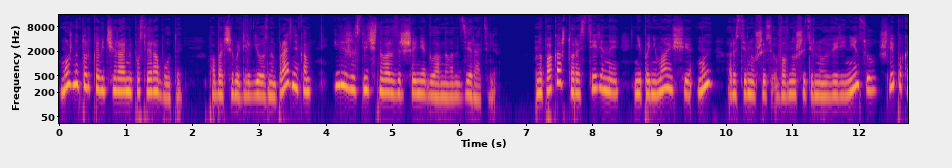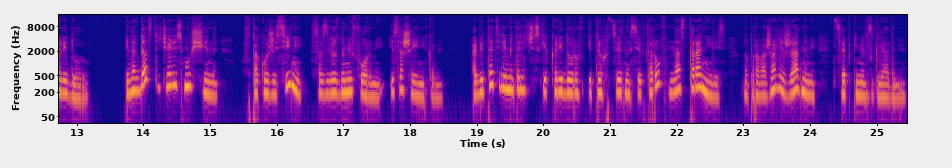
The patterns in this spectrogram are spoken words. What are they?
можно только вечерами после работы, по большим религиозным праздникам или же с личного разрешения главного надзирателя. Но пока что растерянные, не понимающие, мы, растянувшись во внушительную вереницу, шли по коридору. Иногда встречались мужчины в такой же синей со звездами форме и с ошейниками. Обитатели металлических коридоров и трехцветных секторов нас сторонились, но провожали жадными, цепкими взглядами.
